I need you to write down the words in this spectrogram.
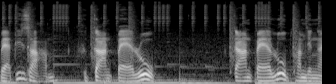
แบบที่ 3 คือการแปรรูป การแปรรูปทำยังไง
